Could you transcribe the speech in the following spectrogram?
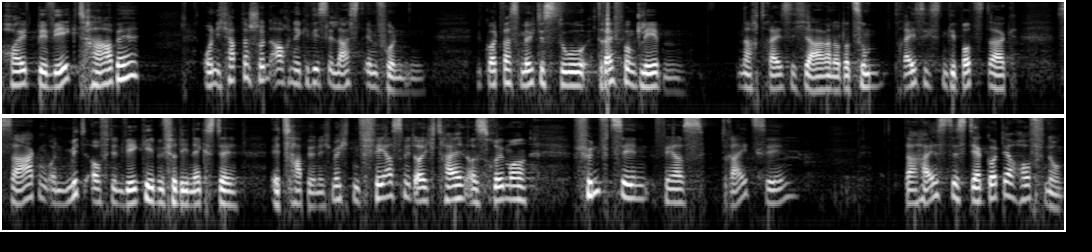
heute bewegt habe und ich habe da schon auch eine gewisse Last empfunden. Gott, was möchtest du Treffpunkt leben nach 30 Jahren oder zum 30. Geburtstag sagen und mit auf den Weg geben für die nächste Etappe? Und ich möchte einen Vers mit euch teilen aus Römer 15, Vers 13. Da heißt es, der Gott der Hoffnung,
